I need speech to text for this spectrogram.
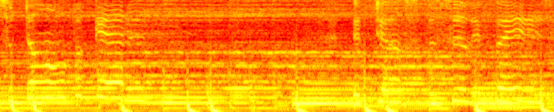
So don't forget it. It's just a silly phase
